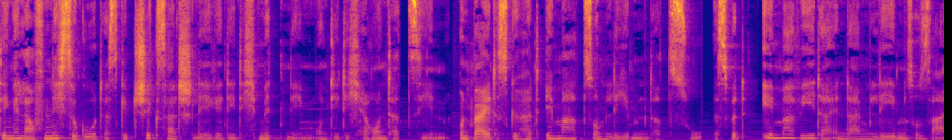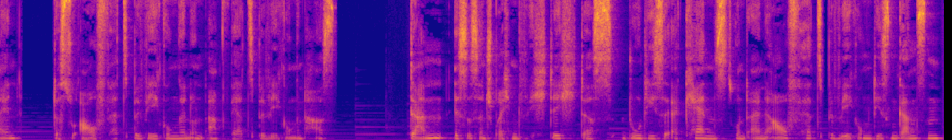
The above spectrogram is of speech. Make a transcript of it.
Dinge laufen nicht so gut, es gibt Schicksalsschläge, die dich mitnehmen und die dich herunterziehen. Und beides gehört immer zum Leben dazu. Es wird immer wieder in deinem Leben so sein, dass du Aufwärtsbewegungen und Abwärtsbewegungen hast dann ist es entsprechend wichtig, dass du diese erkennst und eine Aufwärtsbewegung, diesen ganzen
